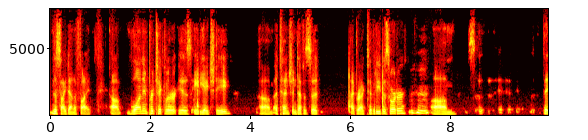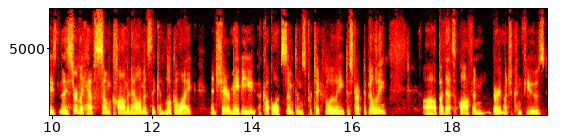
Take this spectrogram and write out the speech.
misidentified. Uh, one in particular is ADHD, um, attention deficit hyperactivity disorder. Mm-hmm. Um, so they, they certainly have some common elements. They can look alike and share maybe a couple of symptoms, particularly distractibility, uh, but that's often very much confused.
